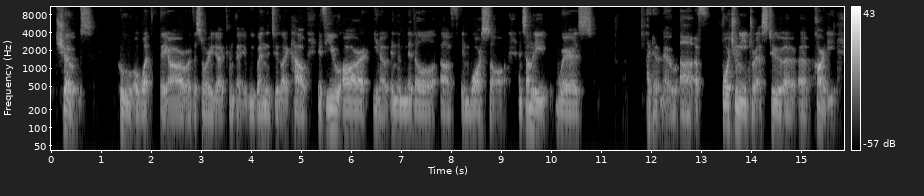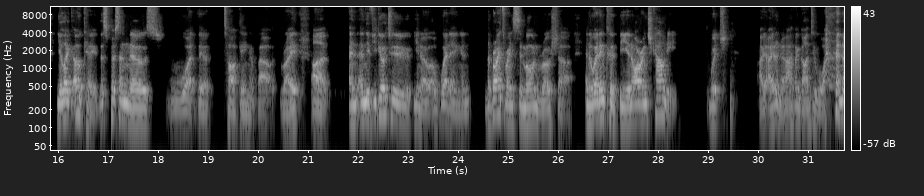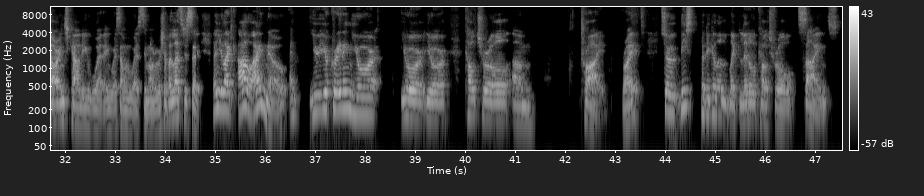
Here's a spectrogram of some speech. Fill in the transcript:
shows who or what they are or the story to convey. We went into like how if you are, you know, in the middle of in Warsaw and somebody wears, I don't know, uh, a Fortuny dress to a, a party, you're like, okay, this person knows what they're talking about, right? Uh, and and if you go to you know a wedding and the bride's wearing Simone Rocha, and the wedding could be in Orange County, which I, I don't know. I haven't gone to an Orange County wedding where someone wears Simone Rocha, but let's just say then you're like, oh, I know, and you you're creating your your your cultural um, tribe, right? So these particular like little cultural signs,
